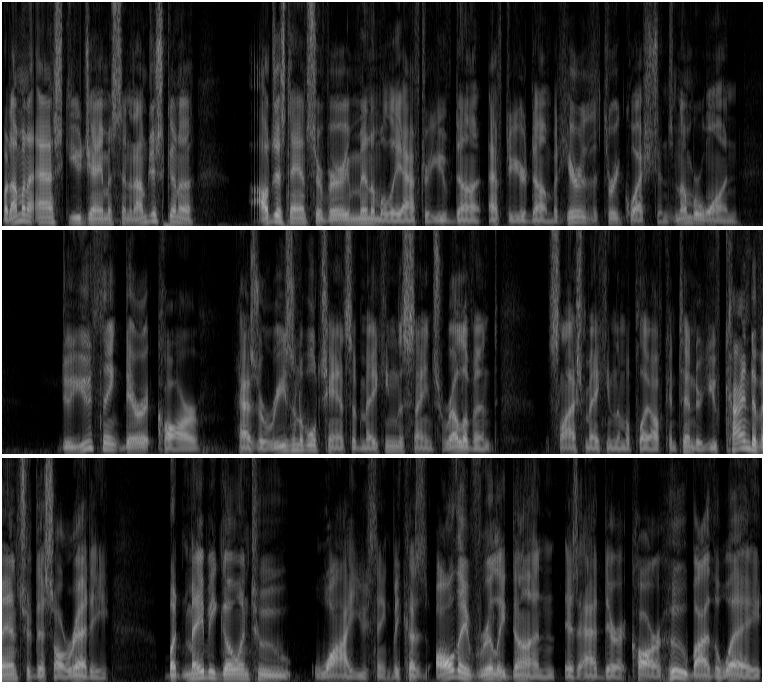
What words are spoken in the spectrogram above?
But I'm going to ask you, Jameson, and I'm just going to, I'll just answer very minimally after you've done, after you're done. But here are the three questions. Number one, do you think Derek Carr has a reasonable chance of making the Saints relevant slash making them a playoff contender? You've kind of answered this already, but maybe go into why you think because all they've really done is add Derek Carr, who, by the way,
